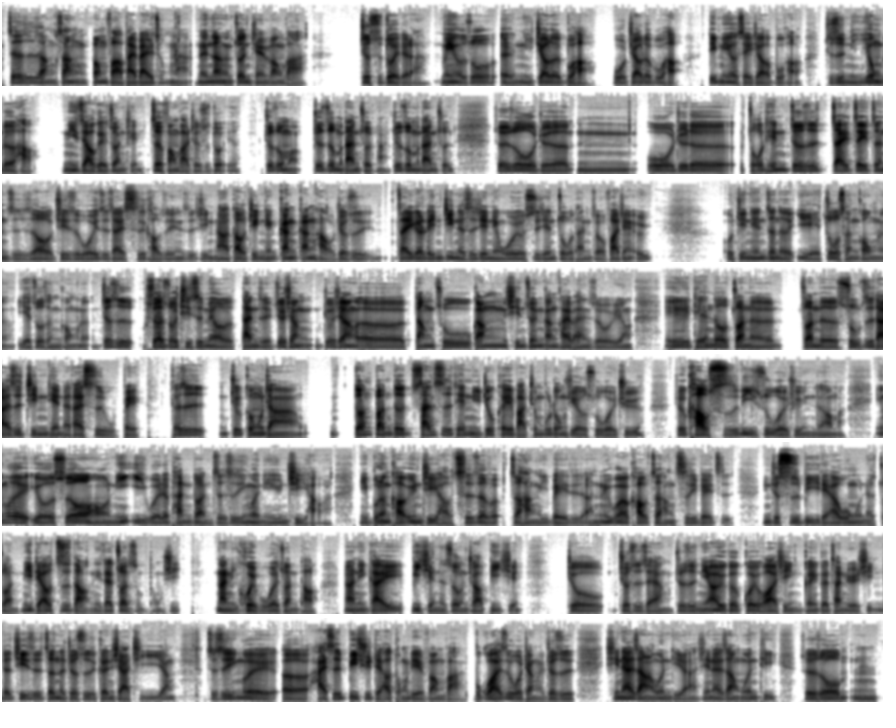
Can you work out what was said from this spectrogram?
这市场上方法百百种啦，能让你赚钱方法就是对的啦，没有说呃你教的不好，我教的不好，并没有谁教的不好，就是你用的好，你只要可以赚钱，这方法就是对的，就这么就这么单纯啊，就这么单纯。所以说，我觉得，嗯，我觉得昨天就是在这一阵子的时候，其实我一直在思考这件事情。那到今天刚刚好，就是在一个临近的时间点，我有时间做单之后，发现，诶，我今天真的也做成功了，也做成功了。就是虽然说其实没有单子，就像就像呃当初刚新春刚开盘的时候一样，一天都赚了赚的数字大概是今天的大概四五倍。可是就跟我讲啊。短短的三四天，你就可以把全部东西都输回去，就靠实力输回去，你知道吗？因为有的时候吼，你以为的判断只是因为你运气好了，你不能靠运气好吃这这行一辈子啊！你如果要靠这行吃一辈子，你就势必得要稳稳的赚，你得要知道你在赚什么东西，那你会不会赚到？那你该避险的时候，你就要避险。就就是这样，就是你要有一个规划性跟一个战略性，这其实真的就是跟下棋一样，只是因为呃还是必须得要懂点方法。不过还是我讲的就是心态上的问题啊，心态上的问题，所以说嗯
